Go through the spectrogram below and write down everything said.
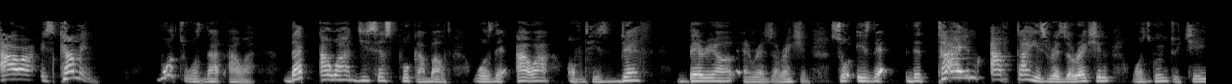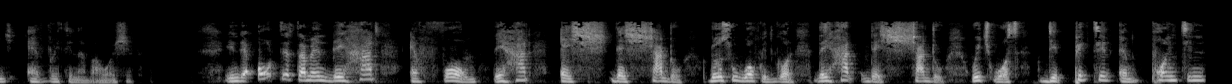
hour is coming. What was that hour? That hour Jesus spoke about was the hour of his death, burial, and resurrection. So is the, the time after his resurrection was going to change everything about worship. In the Old Testament, they had a form, they had a sh- the shadow. Those who walk with God, they had the shadow, which was depicting and pointing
